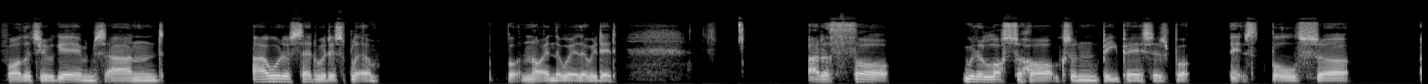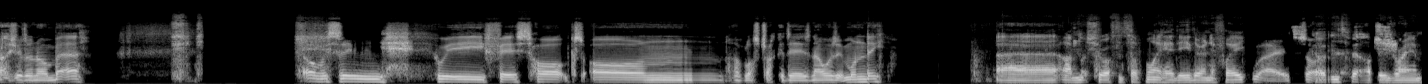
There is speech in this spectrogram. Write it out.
for the two games, and I would have said we'd have split them, but not in the way that we did. I'd have thought we'd have lost to Hawks and beat Pacers, but it's Bulls, so I should have known better. Obviously, we faced Hawks on. I've lost track of days now. Was it Monday? Uh, I'm not sure off the top of my head either, and if I it's sort go into it, I'll be Graham.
